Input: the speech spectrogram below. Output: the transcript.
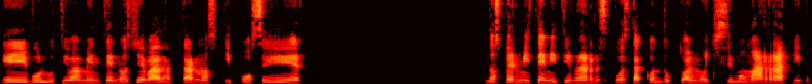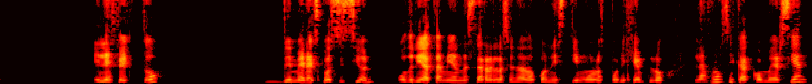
que evolutivamente nos lleva a adaptarnos y poseer nos permite emitir una respuesta conductual muchísimo más rápido. El efecto de mera exposición podría también estar relacionado con estímulos, por ejemplo, la música comercial,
